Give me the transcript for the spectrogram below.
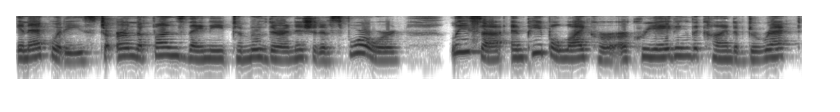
inequities to earn the funds they need to move their initiatives forward, Lisa and people like her are creating the kind of direct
